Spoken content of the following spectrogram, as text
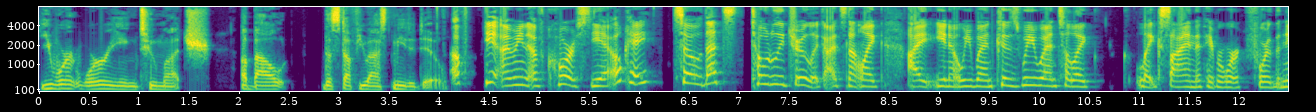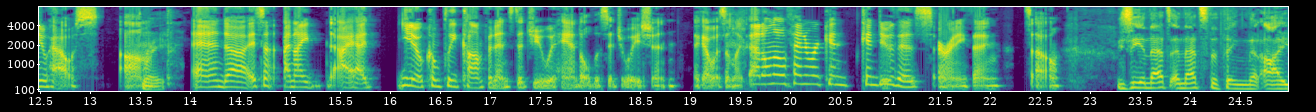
you weren't worrying too much about the stuff you asked me to do. Of yeah, I mean, of course, yeah, okay. So that's totally true. Like, it's not like I, you know, we went because we went to like like sign the paperwork for the new house, um, Right. and uh, it's not, and I I had you know complete confidence that you would handle the situation. Like, I wasn't like I don't know if Henrique can can do this or anything. So You see, and that's and that's the thing that I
